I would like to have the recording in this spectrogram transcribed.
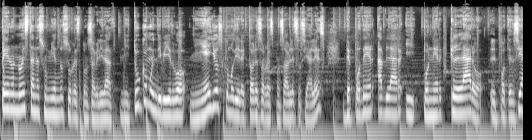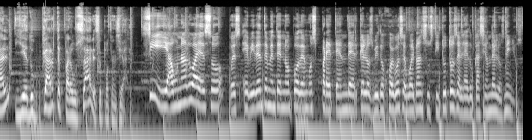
pero no están asumiendo su responsabilidad, ni tú como individuo, ni ellos como directores o responsables sociales, de poder hablar y poner claro el potencial y educarte para usar ese potencial. Sí, aunado a eso, pues evidentemente no podemos pretender que los videojuegos se vuelvan sustitutos de la educación de los niños.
